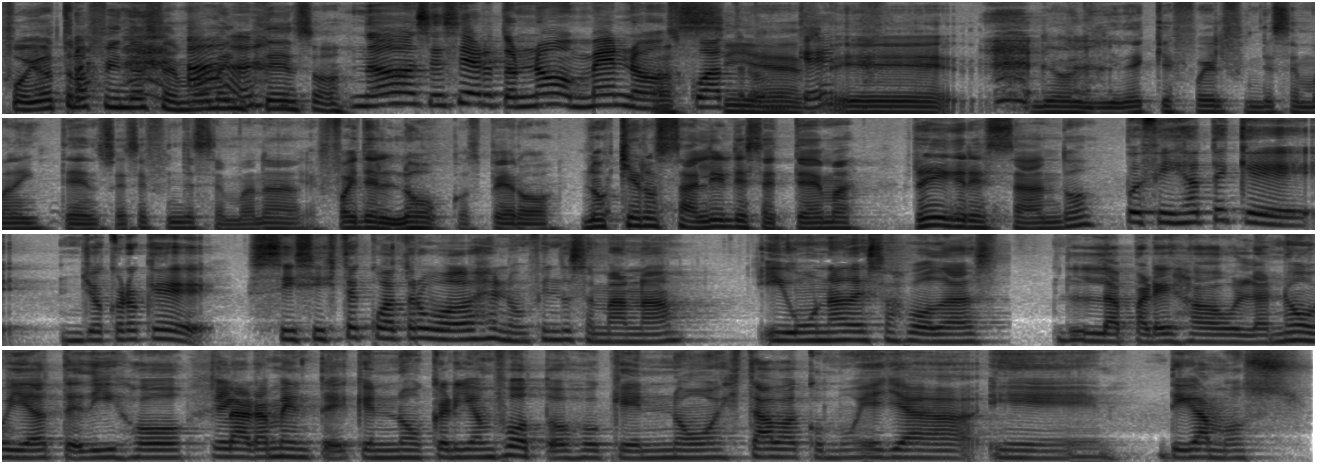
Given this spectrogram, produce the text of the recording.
Fue otro fin de semana ah, intenso. No, sí es cierto, no, menos cuatro. Eh, me olvidé que fue el fin de semana intenso. Ese fin de semana fue de locos, pero no quiero salir de ese tema. Regresando. Pues fíjate que yo creo que si hiciste cuatro bodas en un fin de semana y una de esas bodas la pareja o la novia te dijo claramente que no querían fotos o que no estaba como ella, eh, digamos,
